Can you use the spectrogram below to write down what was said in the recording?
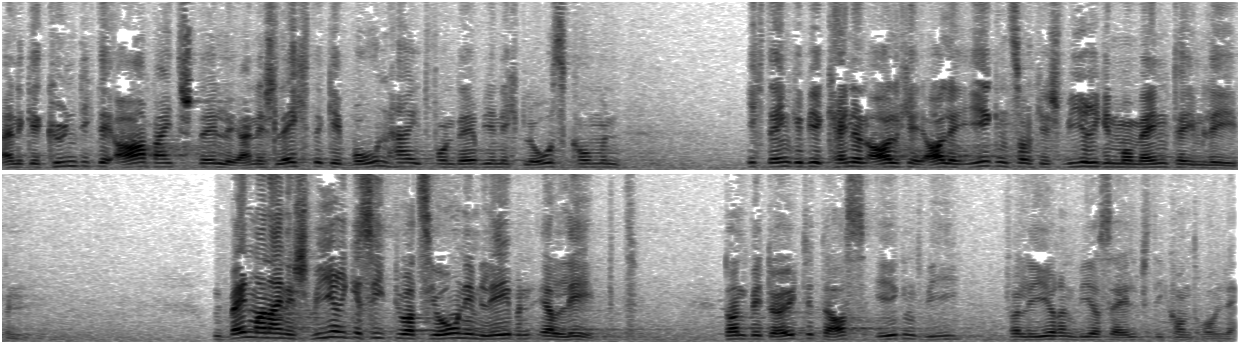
eine gekündigte Arbeitsstelle, eine schlechte Gewohnheit, von der wir nicht loskommen. Ich denke, wir kennen alle, alle irgend solche schwierigen Momente im Leben. Und wenn man eine schwierige Situation im Leben erlebt, dann bedeutet das, irgendwie verlieren wir selbst die Kontrolle.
